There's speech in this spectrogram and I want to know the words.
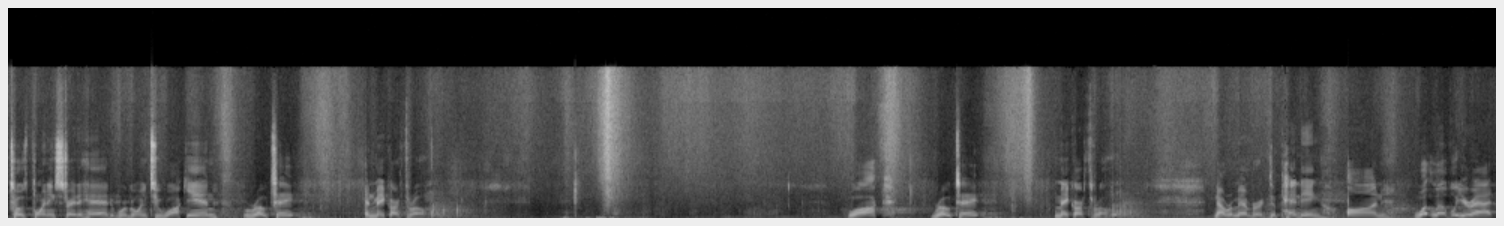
toes pointing straight ahead. We're going to walk in, rotate, and make our throw. Walk, rotate, make our throw. Now remember, depending on what level you're at,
